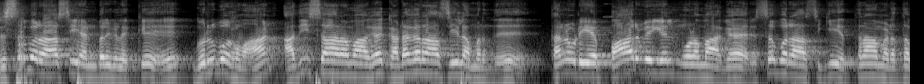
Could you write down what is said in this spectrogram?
ரிஷப ராசி அன்பர்களுக்கு குரு பகவான் அதிசாரமாக கடகராசியில் அமர்ந்து தன்னுடைய பார்வைகள் மூலமாக ரிஷப ராசிக்கு எத்தனாம் இடத்தை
